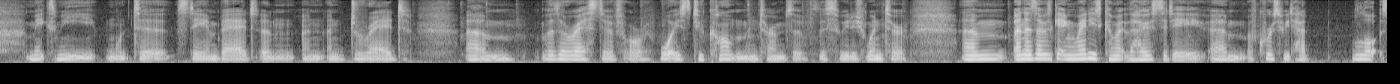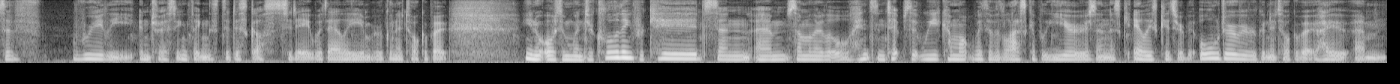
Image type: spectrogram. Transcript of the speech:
makes me want to stay in bed and and, and dread um, the rest of or what is to come in terms of the Swedish winter. Um, and as I was getting ready to come out of the house today, of course we'd had lots of really interesting things to discuss today with Ellie, and we are going to talk about you know, autumn winter clothing for kids and um, some of the little hints and tips that we'd come up with over the last couple of years. And as Ellie's kids are a bit older, we were going to talk about how um,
